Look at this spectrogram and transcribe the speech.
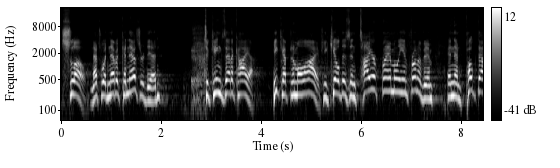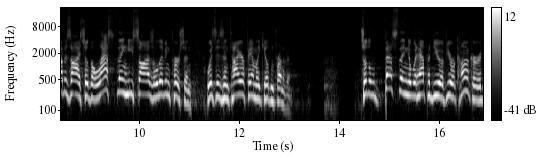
slow. And that's what Nebuchadnezzar did to King Zedekiah. He kept him alive. He killed his entire family in front of him and then poked out his eye. So the last thing he saw as a living person was his entire family killed in front of him. So the best thing that would happen to you if you were conquered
